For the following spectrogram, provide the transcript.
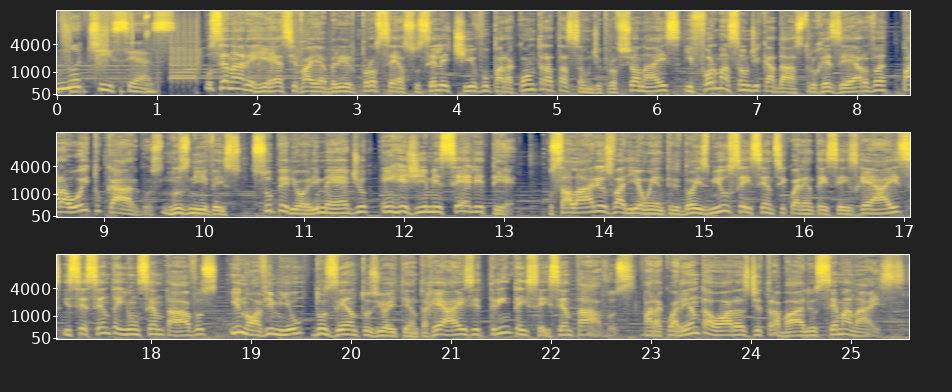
Notícias. O Senar RS vai abrir processo seletivo para contratação de profissionais e formação de cadastro reserva para oito cargos nos níveis superior e médio em regime CLT. Os salários variam entre R$ 2.646,61 e R$ 9.280,36 para 40 horas de trabalho semanais.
